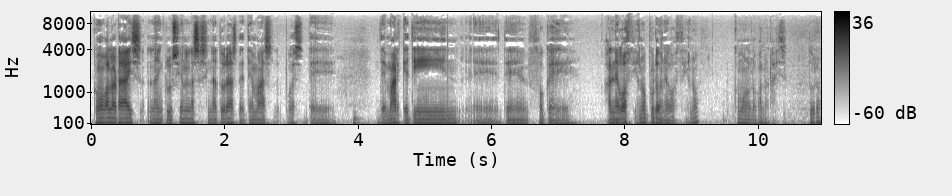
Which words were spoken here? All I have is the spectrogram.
¿cómo valoráis la inclusión en las asignaturas de temas, pues, de, de marketing, eh, de enfoque al negocio, ¿no? Puro negocio, ¿no? ¿Cómo lo valoráis? ¿Duro?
